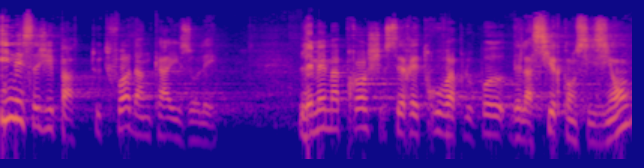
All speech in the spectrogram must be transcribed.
Il ne s'agit pas toutefois d'un cas isolé. Les mêmes approches se retrouvent à propos de la circoncision,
